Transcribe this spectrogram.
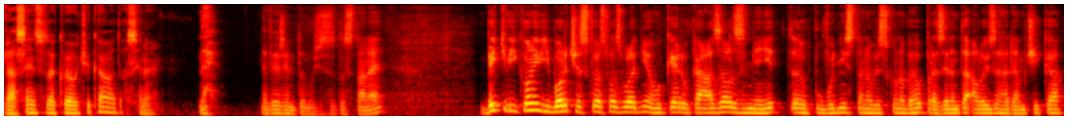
Dá se něco takového očekávat? Asi ne. Ne, nevěřím tomu, že se to stane. Byť výkonný výbor Českého svazu letního hokeje dokázal změnit eh, původní stanovisko nového prezidenta Aloise Hadamčíka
